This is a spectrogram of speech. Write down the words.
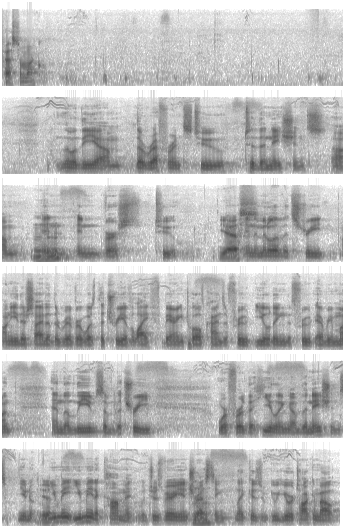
Pastor Michael. the the, um, the reference to to the nations um, in Mm-hmm. in verse two. Yes. In the middle of its street, on either side of the river, was the tree of life, bearing twelve kinds of fruit, yielding the fruit every month, and the leaves of the tree were for the healing of the nations. You know, Yeah. Mm-hmm. you made you made a comment which was very interesting, like because you were talking about,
